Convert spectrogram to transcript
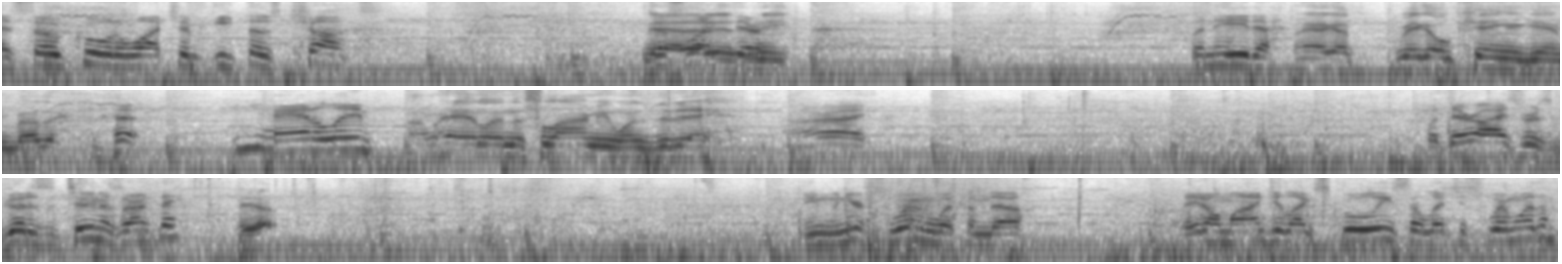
That is so cool to watch him eat those chunks. Yeah, Just that like is they're- neat. Bonita, I got big old king again, brother. can you handle him? I'm handling the slimy ones today. All right. But their eyes are as good as the tunas, aren't they? Yep. I mean, when you're swimming with them, though, they don't mind you like schoolies, so let you swim with them.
